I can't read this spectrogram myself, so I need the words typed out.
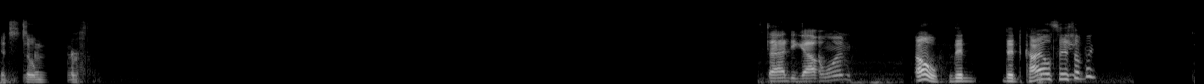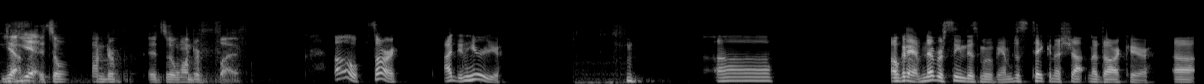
it's still Dad, you got one? Oh, did did Kyle say something? yeah. Yes. It's a wonder. It's a wonderful life. Oh, sorry, I didn't hear you. uh, okay, I've never seen this movie. I'm just taking a shot in the dark here. Uh,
